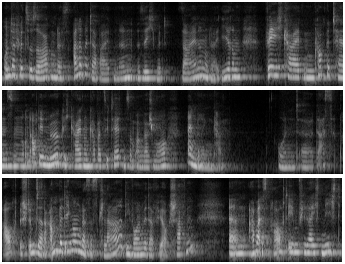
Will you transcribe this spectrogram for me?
und dafür zu sorgen, dass alle Mitarbeitenden sich mit seinen oder ihren Fähigkeiten, Kompetenzen und auch den Möglichkeiten und Kapazitäten zum Engagement einbringen kann. Und äh, das braucht bestimmte Rahmenbedingungen, das ist klar, die wollen wir dafür auch schaffen. Ähm, aber es braucht eben vielleicht nicht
